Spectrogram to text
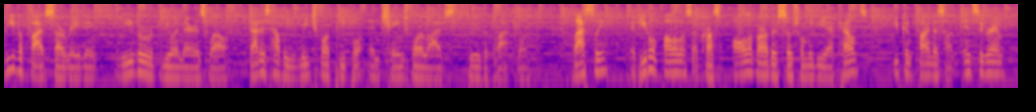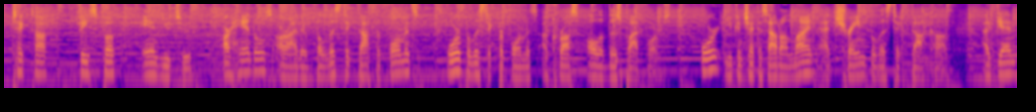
leave a five star rating, leave a review in there as well. That is how we reach more people and change more lives through the platform. Lastly, if you don't follow us across all of our other social media accounts, you can find us on Instagram, TikTok, Facebook, and YouTube. Our handles are either ballistic.performance or ballistic performance across all of those platforms. Or you can check us out online at trainballistic.com. Again,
